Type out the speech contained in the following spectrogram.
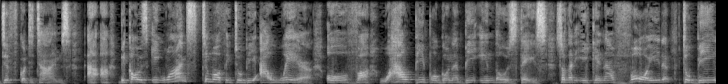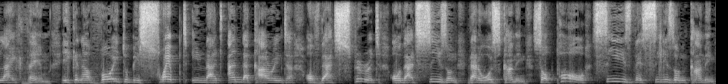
difficulty times? Uh-uh. because he wants Timothy to be aware of uh, how people gonna be in those days so that he can avoid to be like them. He can avoid to be swept in that undercurrent of that spirit or that season that was coming. So Paul sees the season coming,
